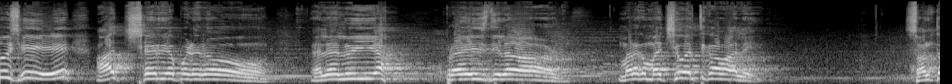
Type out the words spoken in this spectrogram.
చూసి ఆశ్చర్యపడను. అలెలుయ్య ప్రైజ్ దిలాడ్ మనకు మధ్యవర్తి కావాలి. సొంత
